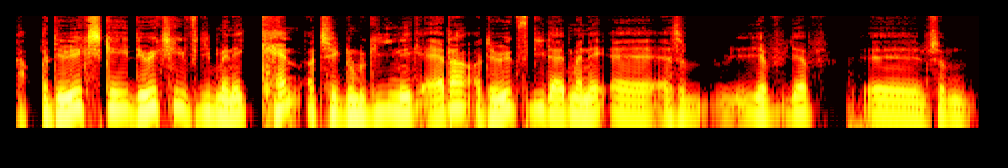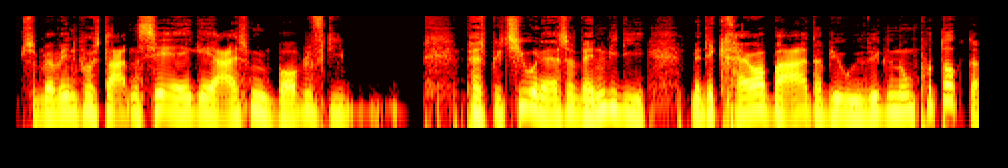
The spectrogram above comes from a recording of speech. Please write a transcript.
Og det er jo ikke sket, det er jo ikke sket fordi man ikke kan, og teknologien ikke er der, og det er jo ikke fordi, der er, man, øh, altså, jeg, jeg, øh, som, som jeg var inde på i starten, ser jeg ikke AI som en boble, fordi perspektiverne er så vanvittige, men det kræver bare, at der bliver udviklet nogle produkter.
